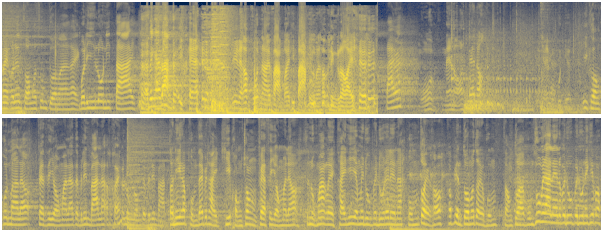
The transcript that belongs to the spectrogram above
ไม่เขาเริ่มซ้อมเขาซุ่มตัวมาใช่บริฮิโร่นี่ตาย เป็นไงบ้าง อีกแพ้นี่นะครับโค้ดนายฝากไว้ที่ปากผมนะครับหนึ่งรอยตายไหมโอ้แน่นอน แน่นอน เยอะอีกสองคนมาแล้วแฟดสยองมาแล้วแต่ไปเล่นบาสแล้วเขาให้มาลงนมแต่ไปเล่นบาสตอนนี้ครับผมได้ไปถ่ายคลิปของช่องแฟดสยองมาแล้ว สนุกมากเลยใครที่ยังไม่ดูไปดูได้เลยนะ ผมต่อยกับเขาเขาเปลี่ยนตัวมาต่อยกับผมสองตัว ผมสู้ไม่ได้เลยเราไปดูไปดูในคลิปเอา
